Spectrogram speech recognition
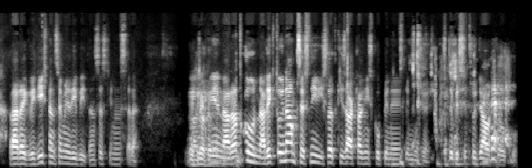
Radek, vidíš, ten se mi líbí, ten se s tím nesere. No, řekni, na Radku, nadiktuj nám přesný výsledky základní skupiny, jestli můžeš. Ty by si to dělal chvilku.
